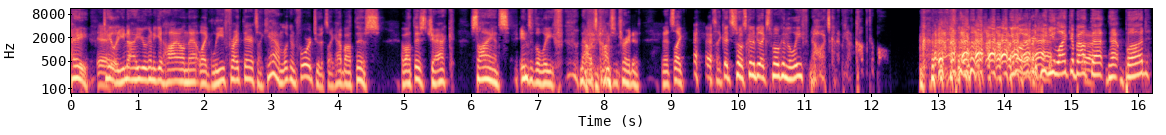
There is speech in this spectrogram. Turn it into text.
"Hey, Yeah. Taylor, you know how you're going to get high on that like leaf right there?" It's like, "Yeah, I'm looking forward to it." It's like, "How about this? How about this, Jack? Science into the leaf. Now it's concentrated." And it's like, it's like, so it's going to be like smoking the leaf. No, it's going to be uncomfortable. you know everything you like about that that bud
